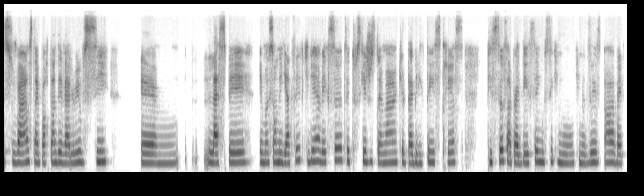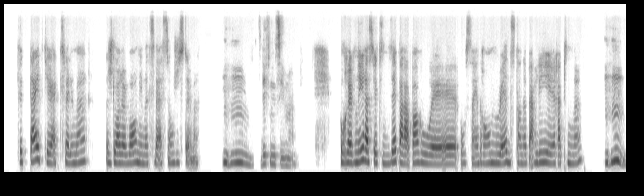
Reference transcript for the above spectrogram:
Souvent, c'est important d'évaluer aussi l'aspect émotion négative qui vient avec ça, tout ce qui est justement culpabilité, stress. Puis ça, ça peut être des signes aussi qui nous, qui nous disent Ah, ben peut-être qu'actuellement, je dois revoir mes motivations, justement. Mm-hmm. définitivement. Pour revenir à ce que tu disais par rapport au, euh, syndrome RED, tu en as parlé euh, rapidement. Mm-hmm.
